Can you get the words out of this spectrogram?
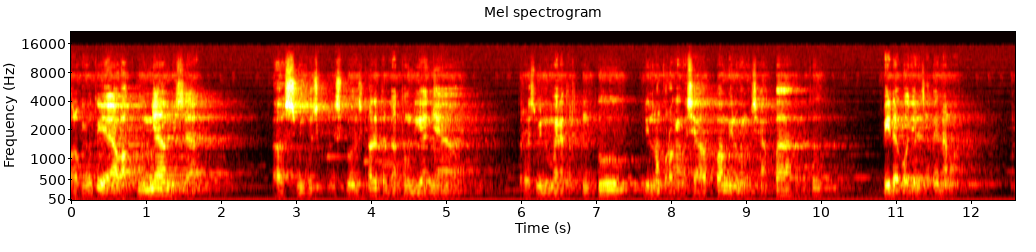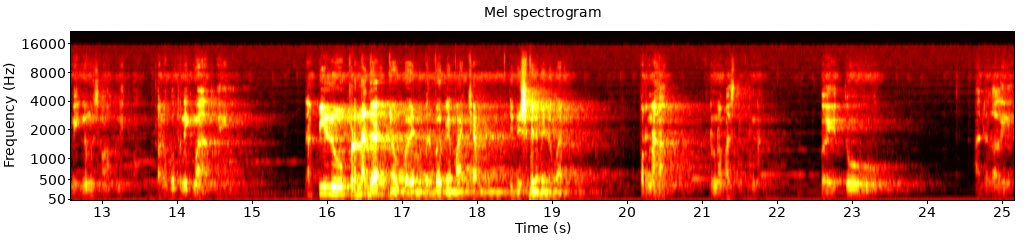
kalau minum tuh ya waktunya bisa uh, seminggu sekali sebulan sekali tergantung dianya terus minumannya tertentu di nongkrong sama siapa minum sama siapa itu beda kok jadi sampai nama minum sama penikmat kalau gue penikmat gitu. Tapi lu pernah gak nyobain berbagai macam jenis minum-minuman? pernah pernah pasti pernah gue itu ada kali ya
